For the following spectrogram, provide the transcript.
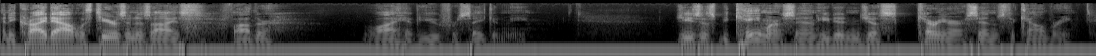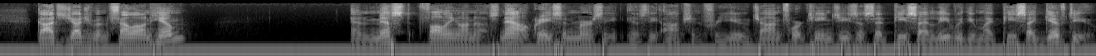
And he cried out with tears in his eyes, Father, why have you forsaken me? Jesus became our sin. He didn't just carry our sins to Calvary. God's judgment fell on him and missed falling on us. Now, grace and mercy is the option for you. John 14, Jesus said, Peace I leave with you, my peace I give to you.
